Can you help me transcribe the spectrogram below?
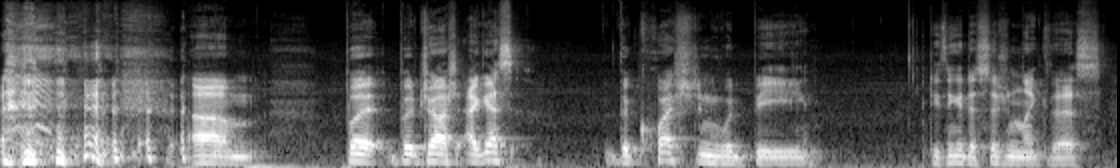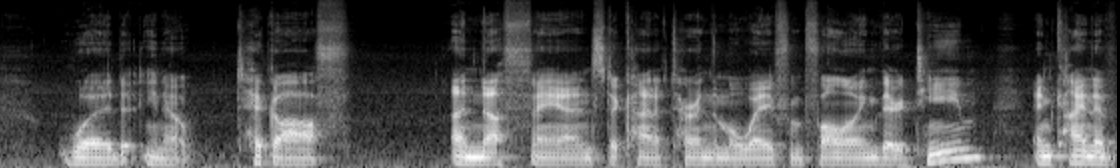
um, but but Josh, I guess the question would be, do you think a decision like this would you know tick off enough fans to kind of turn them away from following their team and kind of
